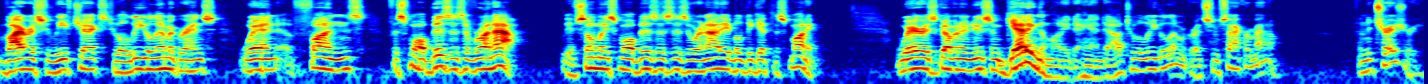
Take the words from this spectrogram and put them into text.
virus relief checks to illegal immigrants when funds for small business have run out. We have so many small businesses who are not able to get this money. Where is Governor Newsom getting the money to hand out to illegal immigrants from Sacramento, from the Treasury?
